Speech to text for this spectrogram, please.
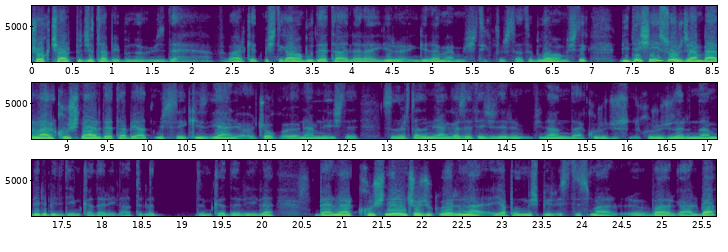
çok çarpıcı tabii bunu biz de fark etmiştik ama bu detaylara gir, girememiştik fırsatı bulamamıştık. Bir de şeyi soracağım Bernard Kuş nerede tabii 68 yani çok önemli işte sınır tanımayan gazetecilerin filan da kurucusu, kurucularından biri bildiğim kadarıyla hatırladığım kadarıyla Bernard Kuşner'in çocuklarına yapılmış bir istismar e, var galiba.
